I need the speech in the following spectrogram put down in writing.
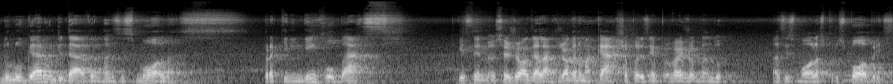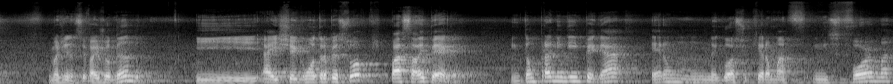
no lugar onde davam as esmolas, para que ninguém roubasse, porque você, você joga lá, joga numa caixa, por exemplo, vai jogando as esmolas para os pobres. Imagina, você vai jogando, e aí chega uma outra pessoa, passa lá e pega. Então, para ninguém pegar, era um negócio que era uma em forma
